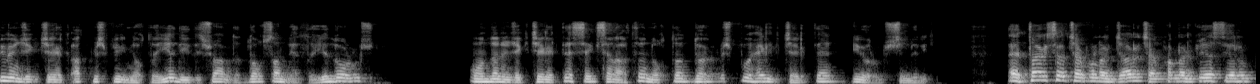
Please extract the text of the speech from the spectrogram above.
bir önceki çeyrek 61.7 idi. Şu anda 90.7 olmuş. Ondan önceki çeyrekte 86.4'müş. Bu her iki çeyrekte iyi olmuş şimdilik. Evet tarihsel çarpanlar, cari çarpanları kıyaslayalım.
